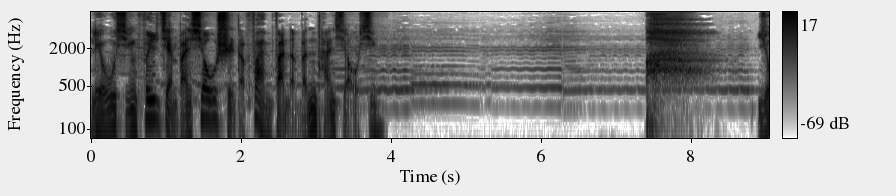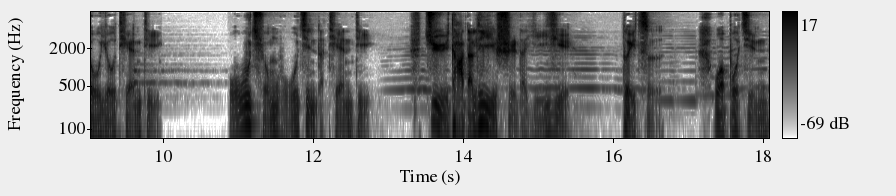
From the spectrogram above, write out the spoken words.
流星飞溅般消逝的泛泛的文坛小星。啊，悠悠天地。无穷无尽的天地，巨大的历史的一页。对此，我不禁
